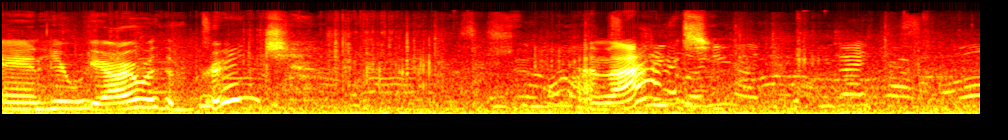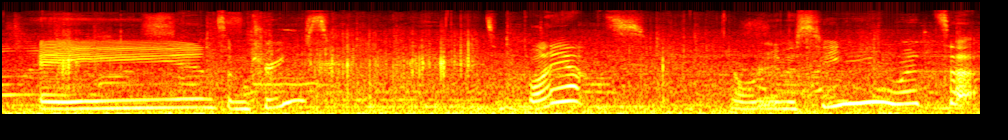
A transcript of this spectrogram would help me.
And here we are with a bridge. And that. And some trees. Some plants. And we're gonna see what's up.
